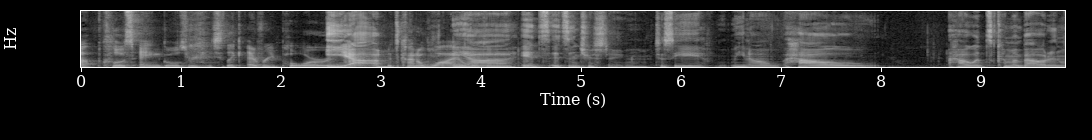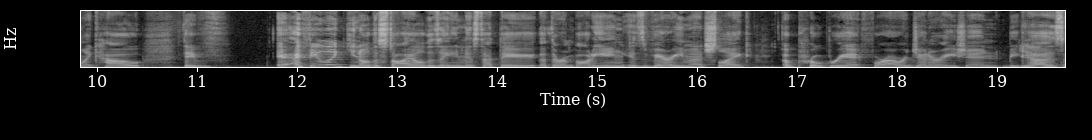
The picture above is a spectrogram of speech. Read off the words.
up close angles where you can see like every pore. Yeah. it's kind of wild. yeah and- it's it's interesting to see you know how how it's come about and like how they've I I feel like you know the style the zaniness that they that they're embodying is very much like appropriate for our generation because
